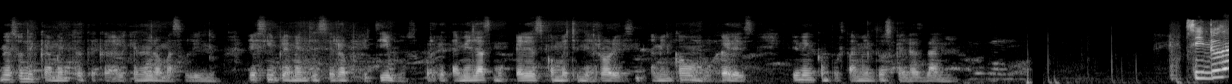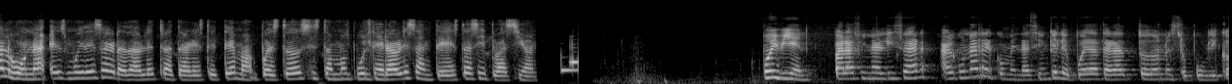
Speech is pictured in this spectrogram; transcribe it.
no es únicamente atacar al género masculino, es simplemente ser objetivos, porque también las mujeres cometen errores y también como mujeres tienen comportamientos que las dañan. Sin duda alguna, es muy desagradable tratar este tema, pues todos estamos vulnerables ante esta situación. Muy bien, para finalizar, ¿alguna recomendación que le pueda dar a todo nuestro público?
